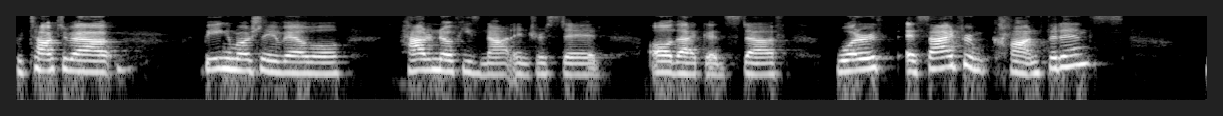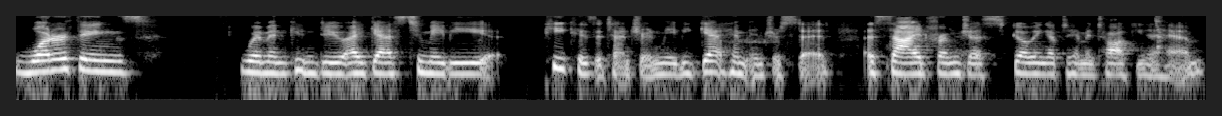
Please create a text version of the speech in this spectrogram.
We talked about being emotionally available how to know if he's not interested all that good stuff. What are aside from confidence what are things women can do i guess to maybe pique his attention maybe get him interested aside from just going up to him and talking to him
